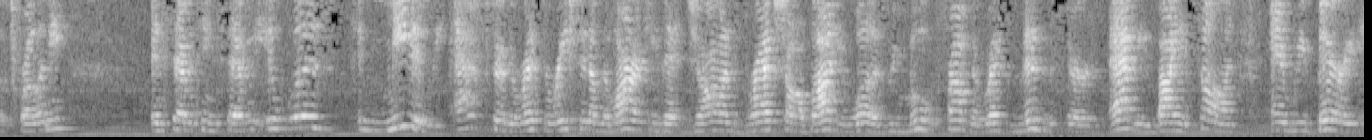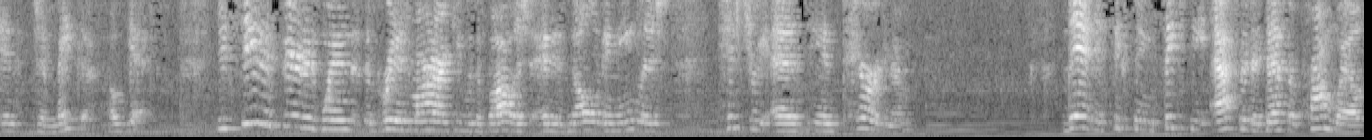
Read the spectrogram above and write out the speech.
of Trelawny in 1770. It was immediately after the restoration of the monarchy that John's Bradshaw body was removed from the Westminster Abbey by his son and reburied in Jamaica. Oh yes. You see this period is when the British monarchy was abolished and is known in English history as the Interregnum. Then in 1660, after the death of Cromwell,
